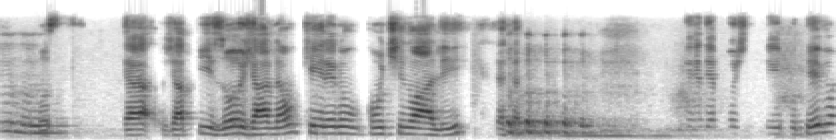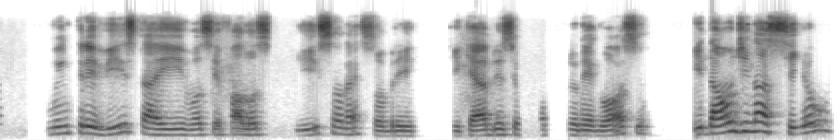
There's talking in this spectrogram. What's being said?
uhum. você já, já pisou, já não querendo continuar ali. depois de tempo, teve uma entrevista e você falou isso, né, sobre que quer abrir seu próprio negócio. E da onde nasceu,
